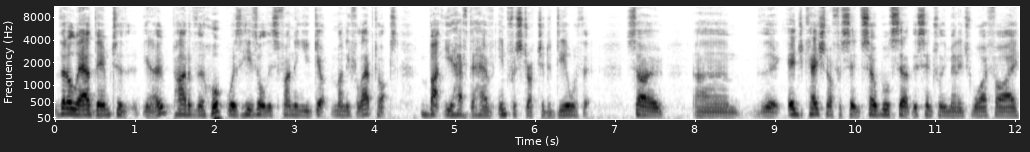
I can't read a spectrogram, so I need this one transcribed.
that allowed them to, you know, part of the hook was here's all this funding, you get money for laptops, but you have to have infrastructure to deal with it. So um, the education office said, so we'll set up this centrally managed Wi-Fi.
